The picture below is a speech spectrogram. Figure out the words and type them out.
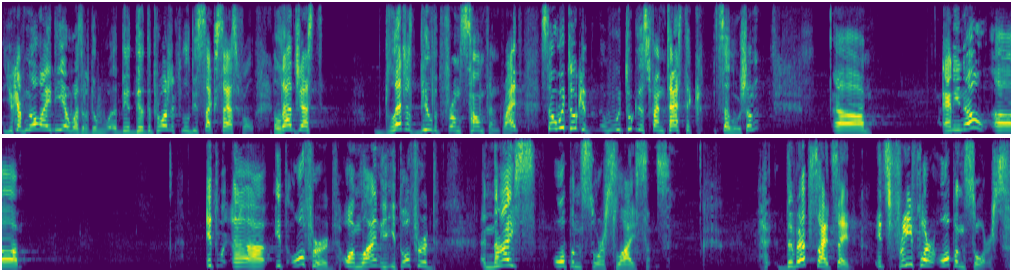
you have no idea whether the, the, the project will be successful. Let's just let's just build it from something, right? So we took it. We took this fantastic solution, uh, and you know. Uh, it, uh, it offered online, it offered a nice open source license. The website said, it's free for open source.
